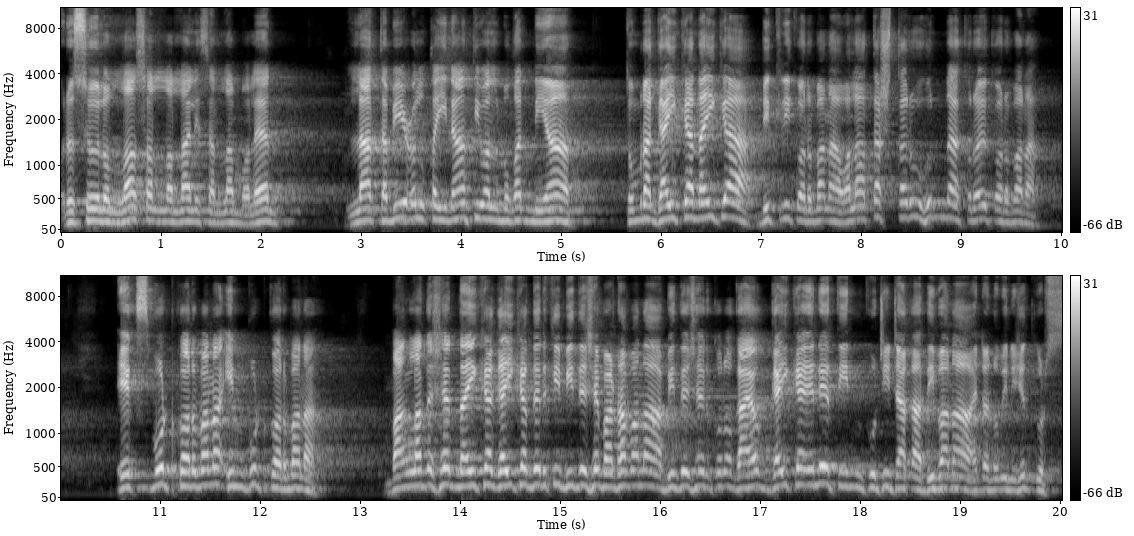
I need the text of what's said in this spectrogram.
রসুল্লাহ সাল্লাহ আলি সাল্লাম বলেন, লা তাবিউল কাইনাতি ওয়াল মুগান্নিয়াত। তোমরা গায়িকা, নায়িকা বিক্রি করবা না। ওয়ালা তাশতারু হুন্না ক্রয় করবা না। এক্সপোর্ট করবা না ইনপুট করবা না। বাংলাদেশের নায়িকা গায়িকাদের কি বিদেশে পাঠাবা না? বিদেশের কোনো গায়ক গায়িকা এনে তিন কোটি টাকা দিবা না? এটা নবী নিষেধ করছে।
